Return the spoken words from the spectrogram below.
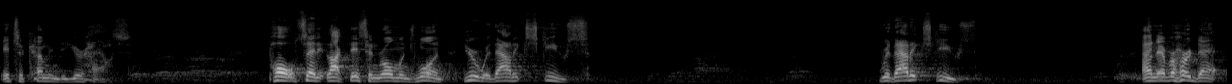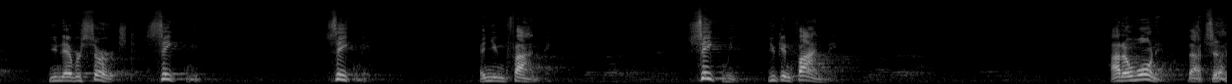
It's a coming to your house. Paul said it like this in Romans 1 You're without excuse. Without excuse. I never heard that. You never searched. Seek me. Seek me, and you can find me. Seek me, you can find me. I don't want him. That's, uh,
